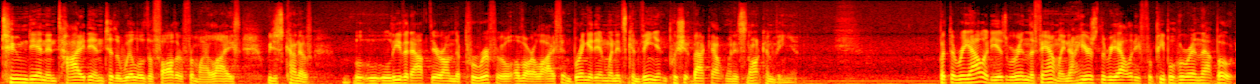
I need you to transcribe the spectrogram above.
tuned in and tied into the will of the Father for my life. We just kind of leave it out there on the peripheral of our life and bring it in when it's convenient and push it back out when it's not convenient. But the reality is, we're in the family. Now, here's the reality for people who are in that boat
